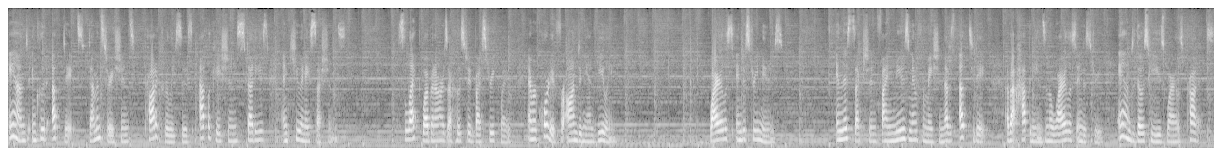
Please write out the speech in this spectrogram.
and include updates, demonstrations, product releases, applications, studies, and Q&A sessions. Select webinars are hosted by Streakwave and recorded for on-demand viewing. Wireless Industry News. In this section, find news and information that is up to date about happenings in the wireless industry and those who use wireless products.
